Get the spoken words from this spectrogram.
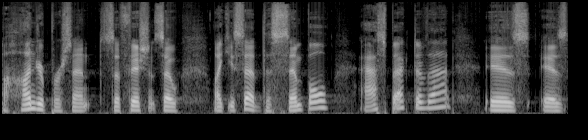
100% sufficient so like you said the simple aspect of that is is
